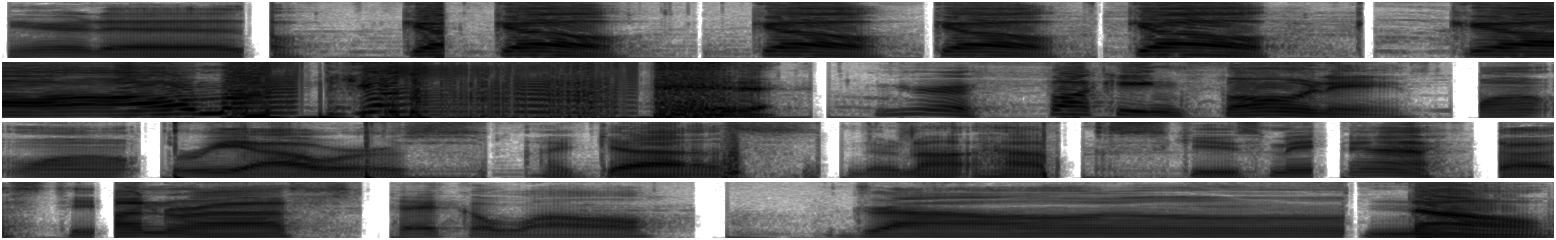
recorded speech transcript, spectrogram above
Here it is. Go, go, go, go, go, go. Oh my god! You're a fucking phony. Want want. Three hours, I guess. They're not happy. Excuse me? Eh, dusty. Unrest. Take a while. Drown. No.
